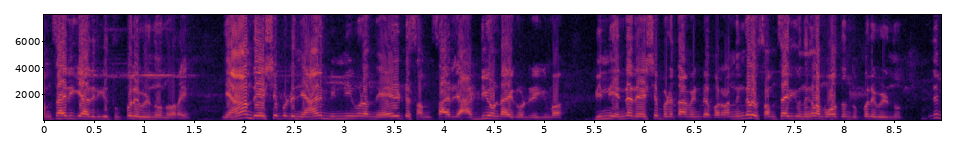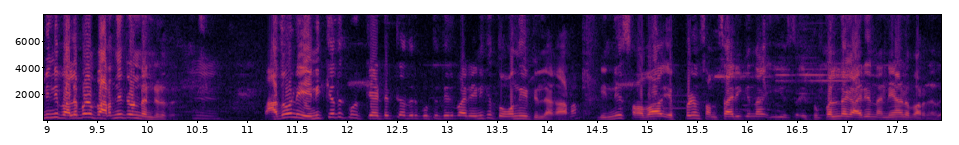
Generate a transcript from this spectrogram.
സംസാരിക്കാതിരിക്കും തുപ്പൽ വീഴുന്നു എന്ന് പറയും. ഞാൻ ദേഷ്യപ്പെട്ട് ഞാൻ ബിന്നിയും കൂടെ നേരിട്ട് സംസാരിച്ച് അടി ഉണ്ടായിക്കൊണ്ടിരിക്കുമ്പോൾ ബിന്നി എന്നെ ദേഷ്യപ്പെടുത്താൻ വേണ്ടി പറഞ്ഞാൽ നിങ്ങൾ സംസാരിക്കും നിങ്ങളെ മുഖത്തും തുപ്പൽ വീഴുന്നു. ഇത് ബിന്നി പലപ്പോഴും പറഞ്ഞിട്ടുണ്ട് എന്റെ അടുത്ത്. അതുകൊണ്ട് എനിക്കത് കേട്ടിട്ട് അതൊരു കുത്തിത്തിരിപ്പായിട്ട് എനിക്ക് തോന്നിയിട്ടില്ല. കാരണം ബിന്നി സ്വഭാവ എപ്പോഴും സംസാരിക്കുന്ന ഈ തുപ്പലിന്റെ കാര്യം തന്നെയാണ് പറഞ്ഞത്.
